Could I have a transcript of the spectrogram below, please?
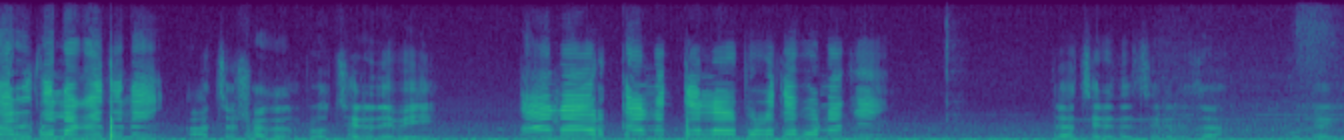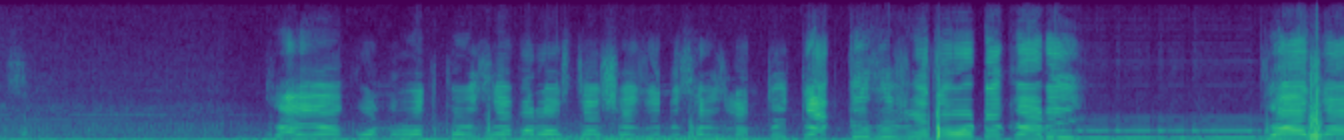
গাড়িতে লাগাই দিলি আচ্ছা শয়তান ব্রো ছেড়ে দিবি না না ওর কানের তলার পরে দেবো নাকি যা ছেড়ে দে ছেড়ে দে যা ভুলে গেছে। যাই হোক অনুরোধ করেছে আমার রাস্তা সেই জন্য ছাড়ছিলাম তুই দেখতেছিস না তো ওটা গাড়ি? যা যা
